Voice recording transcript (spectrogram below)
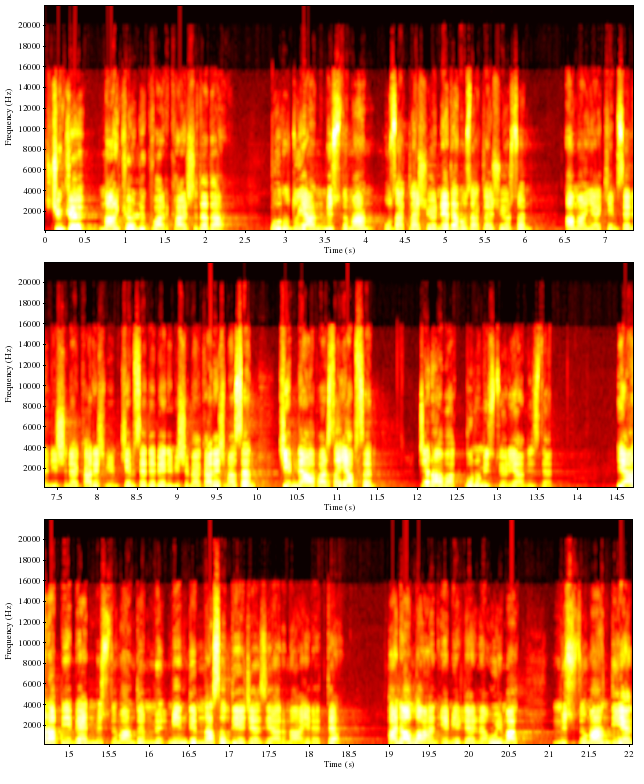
Çünkü nankörlük var karşıda da. Bunu duyan Müslüman uzaklaşıyor. Neden uzaklaşıyorsun? Aman ya kimsenin işine karışmayayım. Kimse de benim işime karışmasın. Kim ne yaparsa yapsın. Cenab-ı Hak bunu mu istiyor ya bizden? Ya Rabbi ben Müslümandım, mümindim nasıl diyeceğiz yarın ahirette? Hani Allah'ın emirlerine uymak? Müslüman diyen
